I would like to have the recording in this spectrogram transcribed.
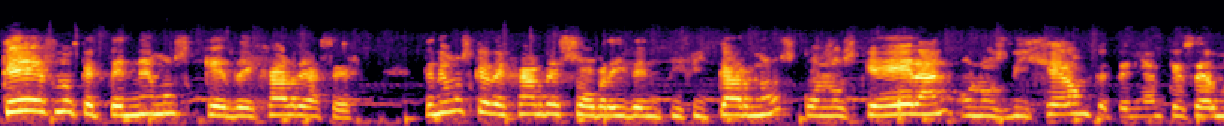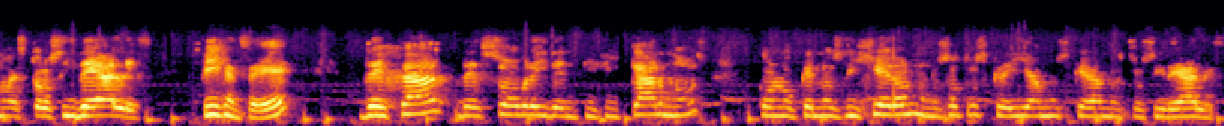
¿Qué es lo que tenemos que dejar de hacer? Tenemos que dejar de sobreidentificarnos con los que eran o nos dijeron que tenían que ser nuestros ideales. Fíjense, ¿eh? Dejar de sobreidentificarnos con lo que nos dijeron o nosotros creíamos que eran nuestros ideales.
